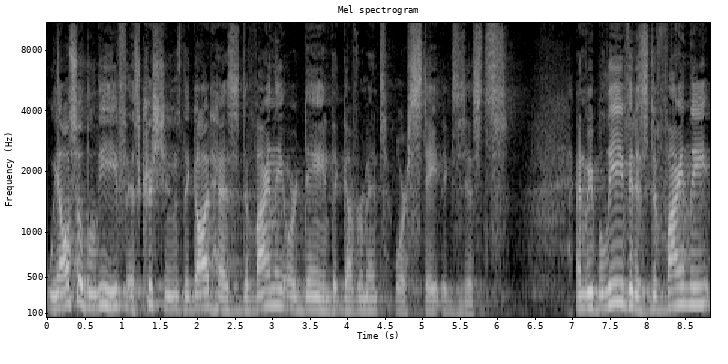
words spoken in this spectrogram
We also believe as Christians that God has divinely ordained that government or state exists. And we believe it is divinely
